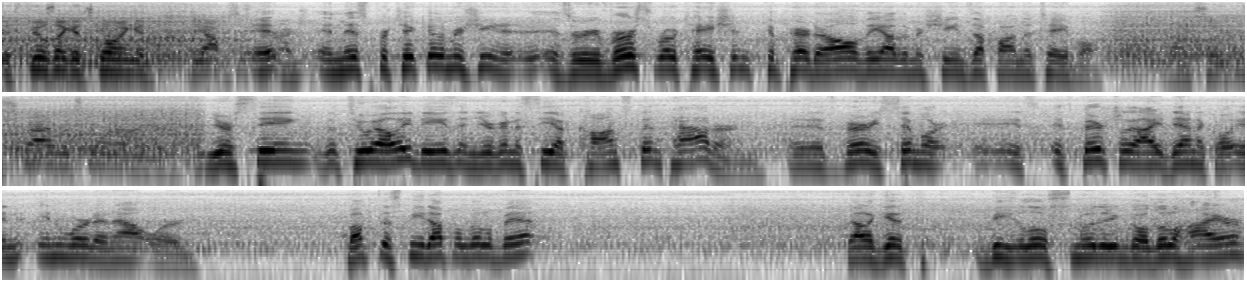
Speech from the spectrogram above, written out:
it feels like it's going in the opposite It, direction. in this particular machine, it is a reverse rotation compared to all the other machines up on the table. Right, so describe what's going on here. You're seeing the two LEDs and you're going to see a constant pattern. And it's very similar. It's, it's virtually identical in, inward and outward. Bump the speed up a little bit. That'll get it to be a little smoother. You can go a little higher.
